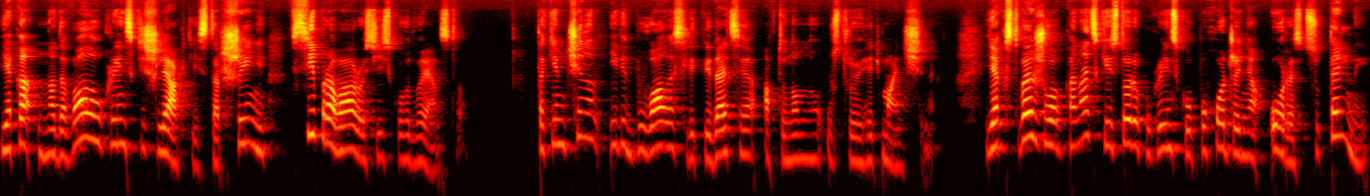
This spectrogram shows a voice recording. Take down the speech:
яка надавала українській шляхті й старшині всі права російського дворянства. Таким чином і відбувалась ліквідація автономного устрою Гетьманщини. Як стверджував канадський історик українського походження Орест Сутельний,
